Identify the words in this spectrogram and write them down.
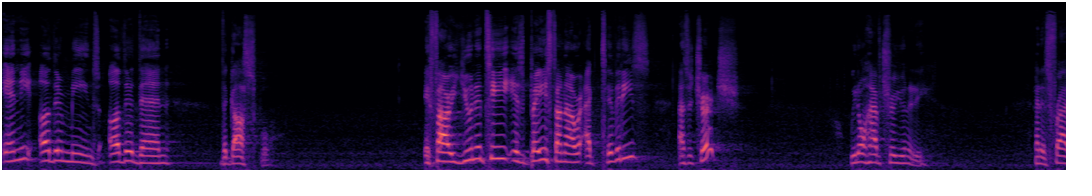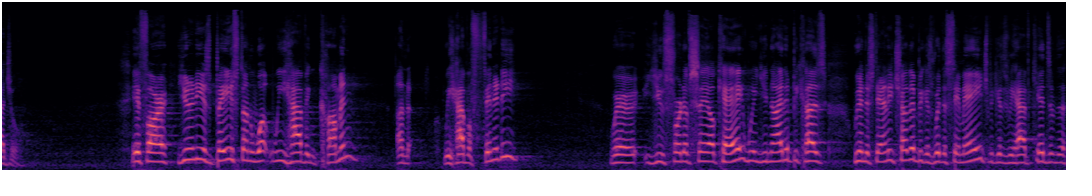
any other means other than the gospel. If our unity is based on our activities as a church, we don't have true unity and it's fragile. If our unity is based on what we have in common, and we have affinity, where you sort of say, okay, we're united because we understand each other, because we're the same age, because we have kids of the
